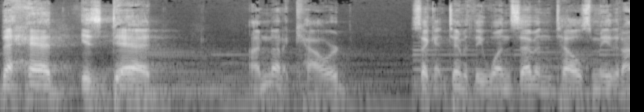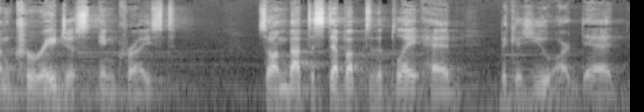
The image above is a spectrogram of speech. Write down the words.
The head is dead. I'm not a coward. 2 Timothy 1 7 tells me that I'm courageous in Christ. So I'm about to step up to the plate, head, because you are dead.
